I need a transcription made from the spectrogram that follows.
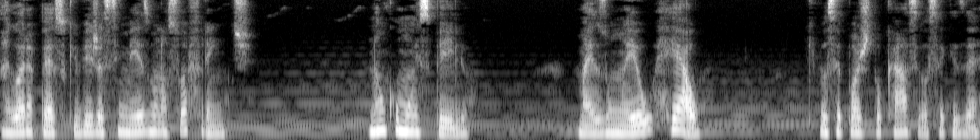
Agora peço que veja a si mesmo na sua frente, não como um espelho, mas um eu real, que você pode tocar se você quiser.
